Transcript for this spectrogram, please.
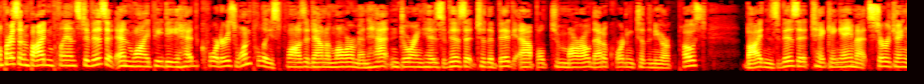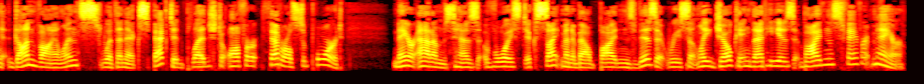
Well, President Biden plans to visit NYPD headquarters, one police plaza down in Lower Manhattan, during his visit to the Big Apple tomorrow. That, according to the New York Post. Biden's visit taking aim at surging gun violence with an expected pledge to offer federal support. Mayor Adams has voiced excitement about Biden's visit recently, joking that he is Biden's favorite mayor.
